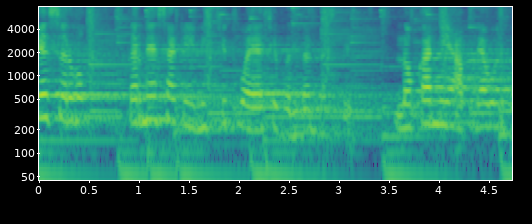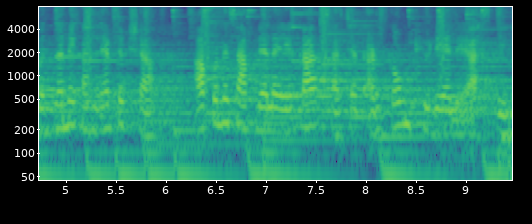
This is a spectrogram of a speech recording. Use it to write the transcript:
हे सर्व करण्यासाठी निश्चित वयाचे बंधन नसते. लोकांनी आपल्यावर बंधने घालण्यापेक्षा आपणच आपल्याला एका साच्यात अडकवून ठेवलेले असते.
